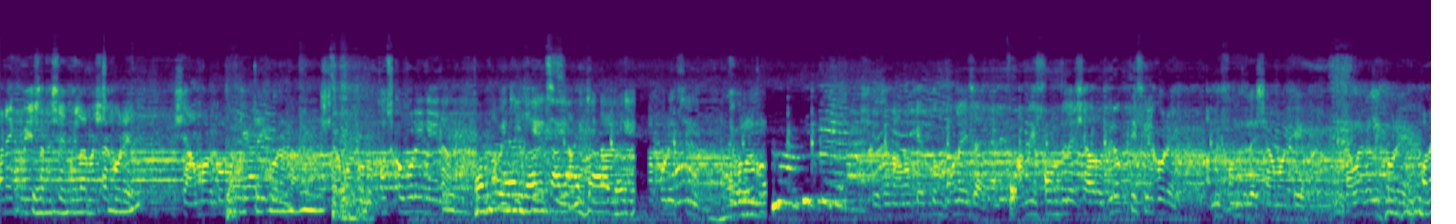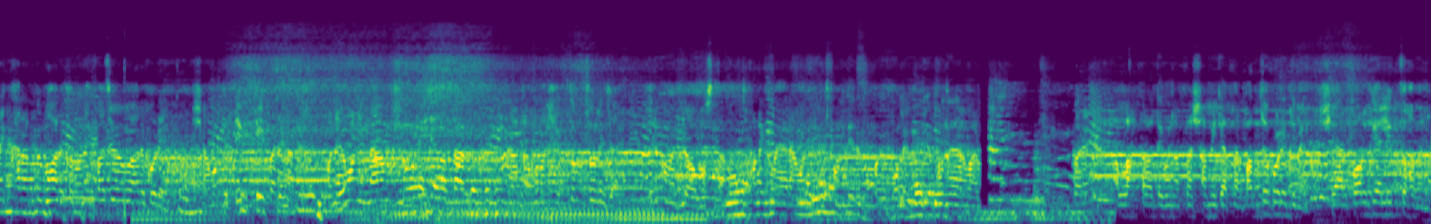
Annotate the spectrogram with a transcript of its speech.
অনেক মেয়ের সাথে সে মেলামেশা করে সে আমার কোনো কেয়ারই করে না সে আমার কোনো খোঁজ খবরই নেই না আমি কি খেয়েছি আমি কি না খেয়ে না করেছি এগুলোর সে যেন আমাকে একদম ভুলে যায়। আমি ফোন দিলে সে আরও বিরক্তি ফিল করে আমি ফোন দিলে সে আমাকে গালাগালি করে অনেক খারাপ ব্যবহার করে অনেক বাজে ব্যবহার করে সে আমাকে দেখতেই পারে না। মানে আমার নাম যেন তার গাটা মনে হয় একদম চলে যায় এরকম একটা অবস্থা অনেক মায়ের আমাদের ফোন দিয়ে এরকম করে বলে "প্রিয় বোনেরা আমার করেন আল্লাহ তালা দেখবেন আপনার স্বামীকে আপনার বাধ্য করে দিবেন সে আর পরকে লিপ্ত হবে না।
